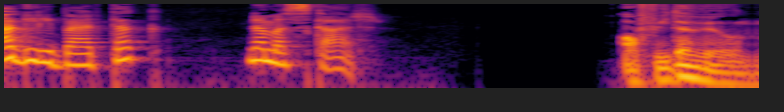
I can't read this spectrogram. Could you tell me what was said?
अगली बार तक नमस्कार Auf Wiederhören.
